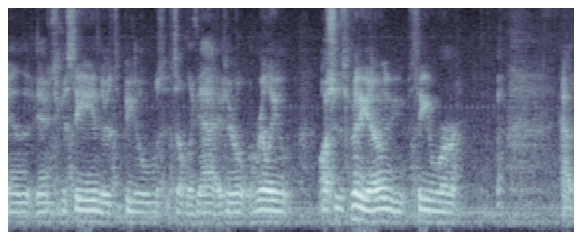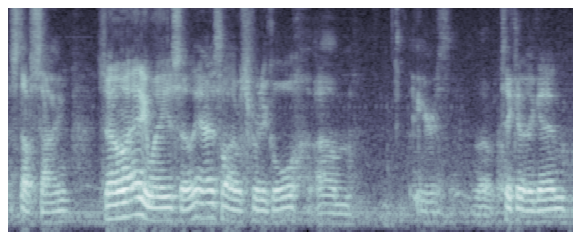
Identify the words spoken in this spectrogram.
And as you can see, there's the Beatles and stuff like that. If you're really watch this video, and you see where have stuff signed. So anyway, so yeah, I thought that was pretty cool. Um, here's the ticket again.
